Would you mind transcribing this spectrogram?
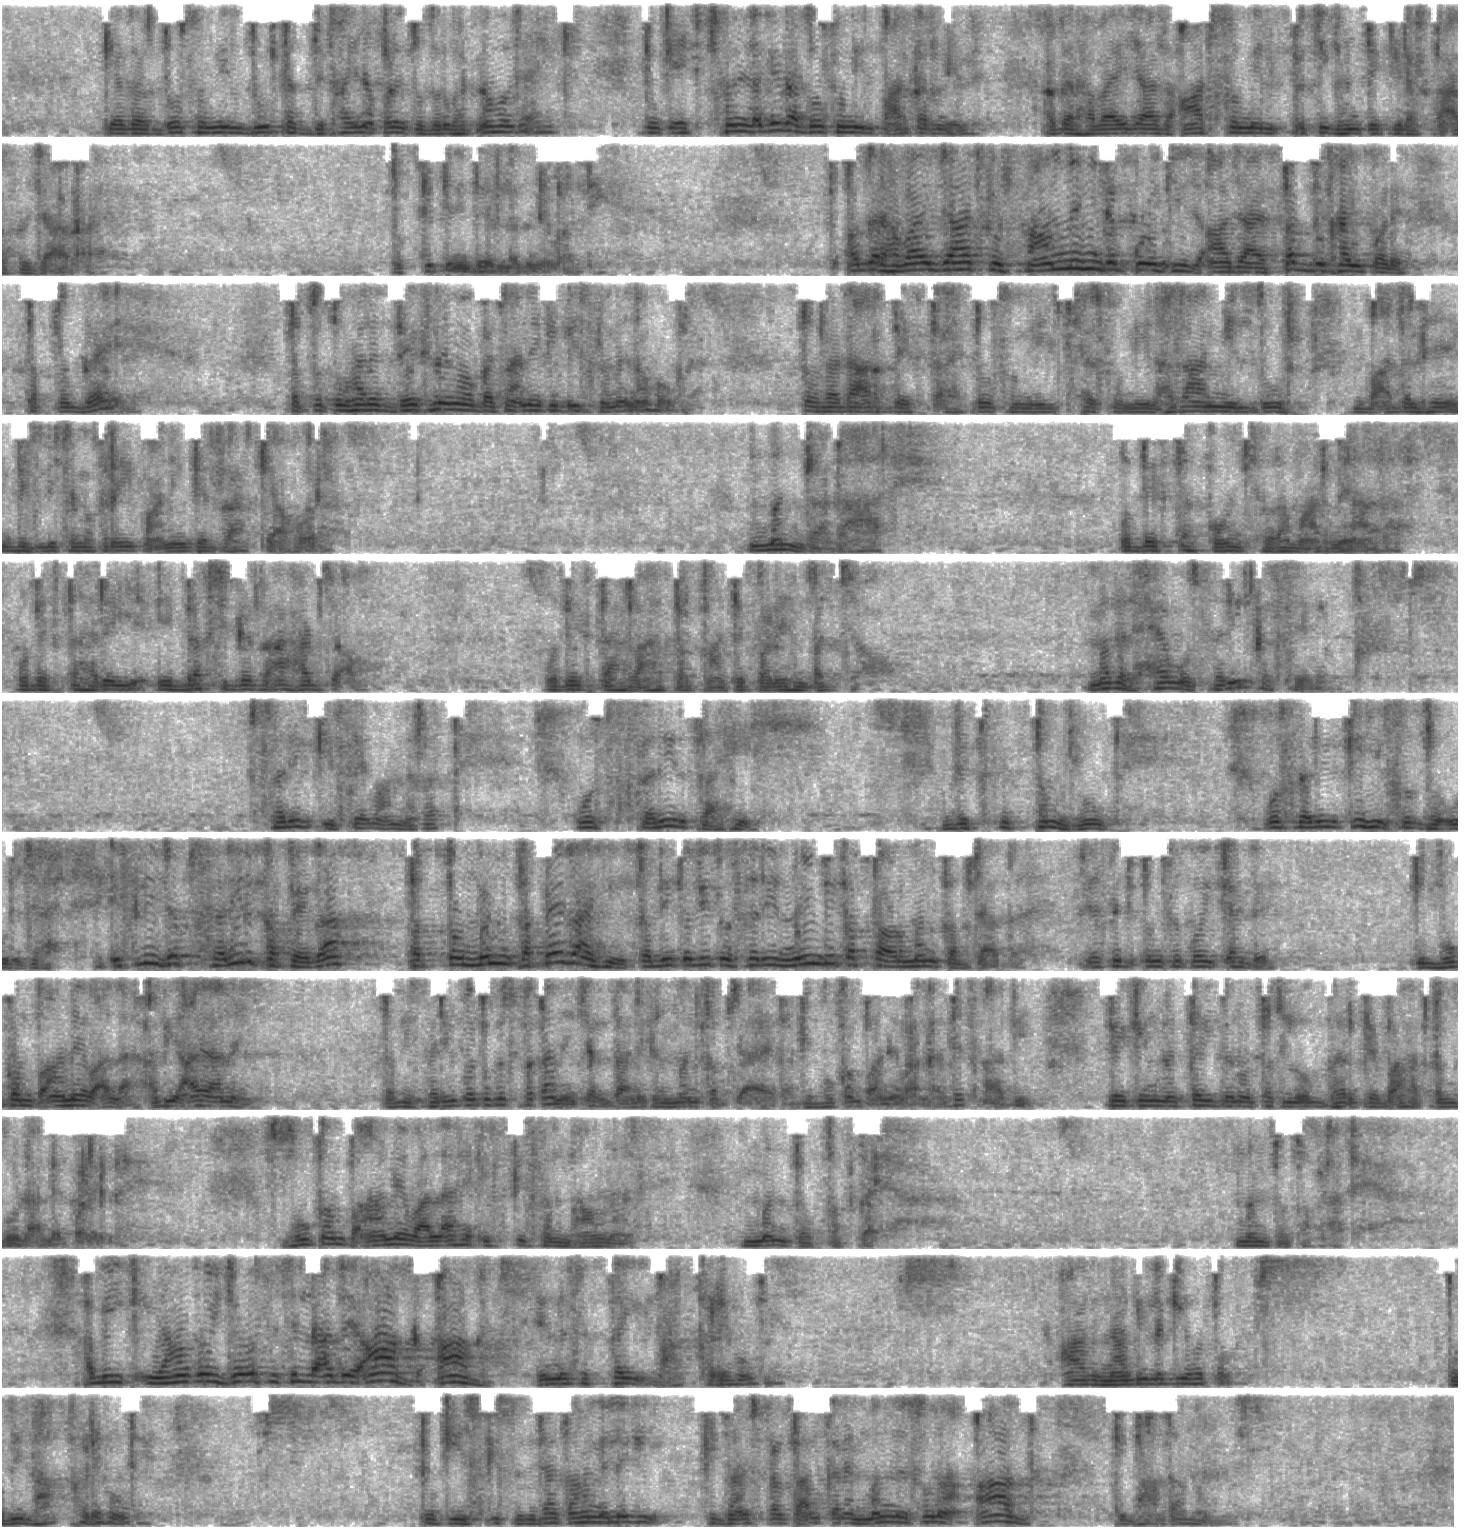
कि अगर 200 मील दूर तक दिखाई ना पड़े तो दुर्घटना हो जाएगी। क्योंकि एक क्षण लगेगा 200 मील पार करने में। अगर हवाई जहाज़ 800 मील प्रति घंटे की रफ्तार से जा रहा है तो कितनी देर लगने वाली है? तो अगर हवाई जहाज़ के सामने ही जब कोई चीज़ आ जाए तब दिखाई पड़े तब तो गए। तब तो तुम्हारे देखने में और बचाने के बीच समय ना होगा। तो रडार देखता है 200 मील 600 मील हज़ार मील दूर बादल है बिजली चमक रही पानी गिर रहा क्या हो रहा मन राडार है। वो देखता है कौन छोरा मारने आ रहा है। वो देखता है अरे ये, वृक्ष गिर रहा हट जाओ। वो देखता है राह पर कांटे पड़े हैं बच जाओ। मगर है वो शरीर का सेवक शरीर की सेवा में रत है वो शरीर का ही विकसितम रूप है वो शरीर की ही शुद्ध ऊर्जा है इसलिए जब शरीर कपेगा तब तो मन कपेगा ही कभी कभी तो शरीर नहीं भी कपता और मन कप जाता है जैसे कि तुमसे कोई कह दे कि भूकंप आने वाला है अभी आया नहीं तभी शरीर को तो कुछ पता नहीं चलता, लेकिन मन कब जाएगा कि भूकंप आने वाला है, देखा अभी लेकिन में कई दिनों तक लोग घर के बाहर तंबू डाले पड़े रहे। भूकंप आने वाला है, इसकी संभावना से मन तो कब गया? मन तो घबरा गया? अभी यहाँ कोई ज़ोर से चिल्ला दे, आग आग। इनमें से कई भाग खड़े होंगे। आग ना भी लगी हो तो तो भी भाग खड़े होंगे। क्योंकि इसकी सुविधा कहाँ मिलेगी? कि जाँच पड़ताल करें। मन ने सुना आग कि भागा मन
